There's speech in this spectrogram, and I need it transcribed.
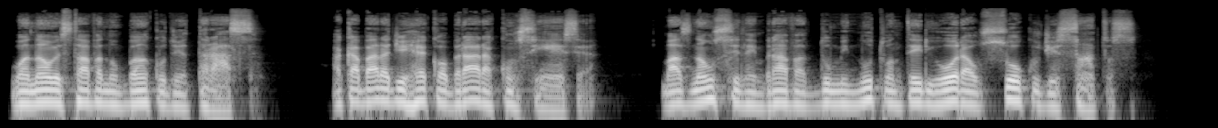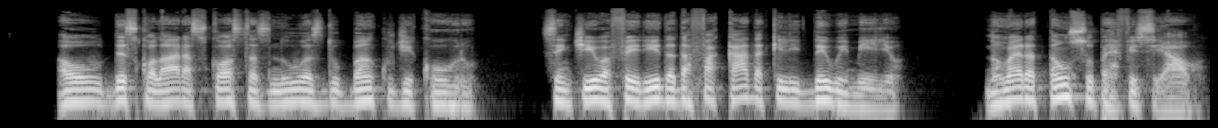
O anão estava no banco de trás. Acabara de recobrar a consciência, mas não se lembrava do minuto anterior ao soco de Santos. Ao descolar as costas nuas do banco de couro, sentiu a ferida da facada que lhe deu Emílio. Não era tão superficial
